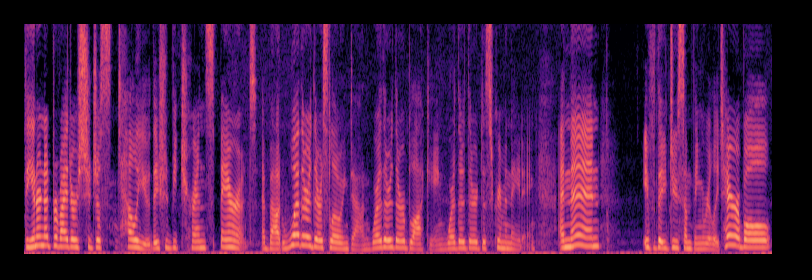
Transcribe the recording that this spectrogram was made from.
the internet providers should just tell you, they should be transparent about whether they're slowing down, whether they're blocking, whether they're discriminating. And then if they do something really terrible,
